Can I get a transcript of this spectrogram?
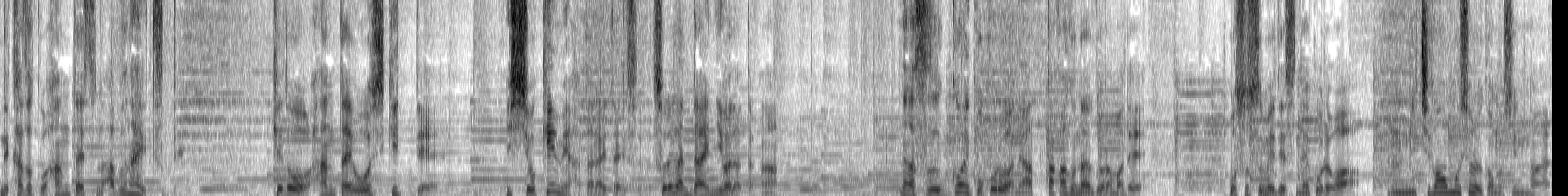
で家族は反対するの危ないっつって。けど反対を押し切って一生懸命働いたりする。それが第2話だったかな。なんかすっごい心はねあったかくなるドラマでおすすめですねこれは、うん、一番面白いかもしんない。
